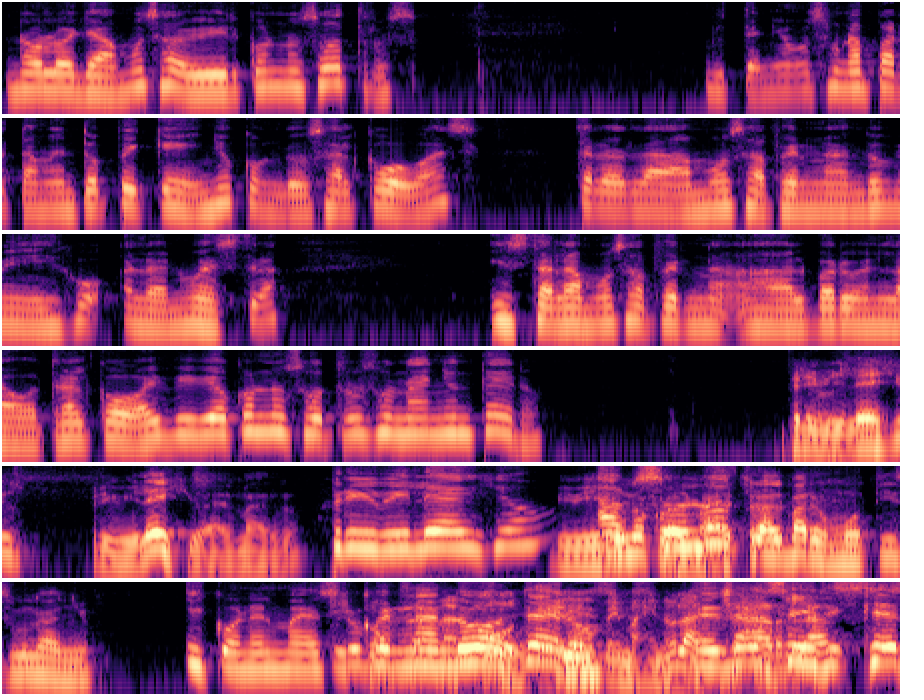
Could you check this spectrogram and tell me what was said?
nos lo llevamos a vivir con nosotros. Y teníamos un apartamento pequeño con dos alcobas. Trasladamos a Fernando, mi hijo, a la nuestra. Instalamos a, Ferna- a Álvaro en la otra alcoba y vivió con nosotros un año entero. Privilegios, privilegio además, ¿no? Privilegio Vivir uno con el maestro Álvaro Mutis un año. y con el maestro con Fernando, Fernando Botero. Botero, me imagino las es decir. ¿qué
